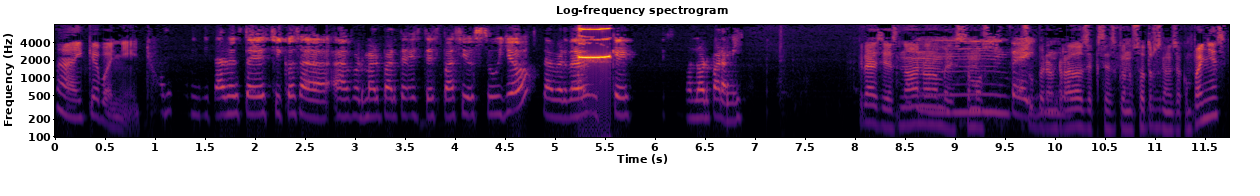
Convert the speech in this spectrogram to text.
Ay, qué bonito. Gracias por invitarme a ustedes, chicos, a, a formar parte de este espacio suyo. La verdad es que es un honor para mí. Gracias. No, no, no, hombre, estamos Mm, súper honrados de que estés con nosotros, que nos acompañes.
